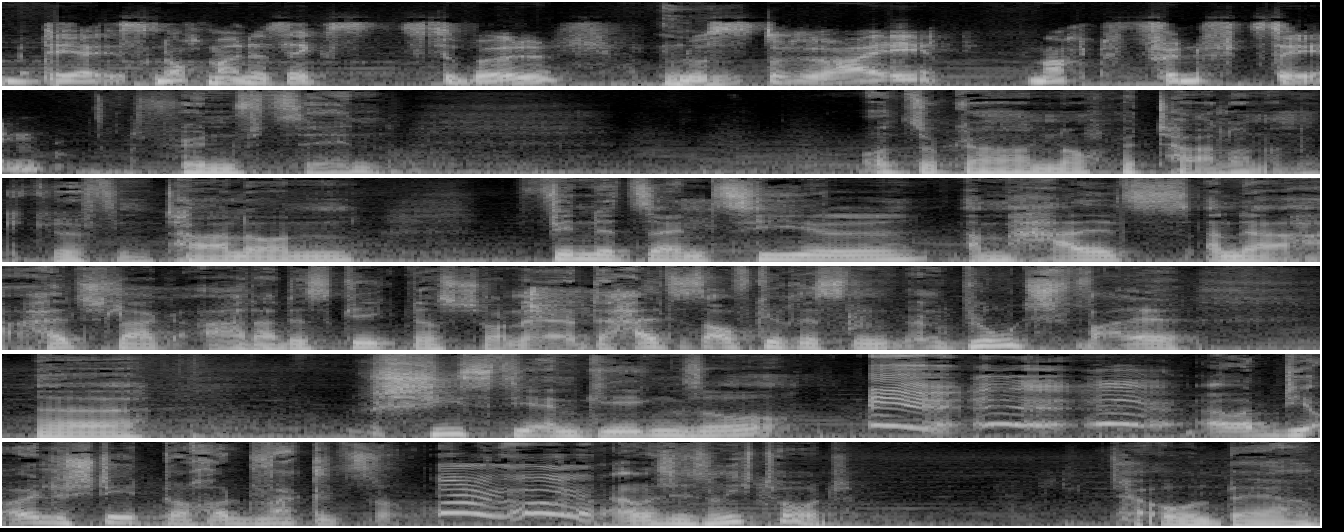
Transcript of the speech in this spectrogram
Der ist nochmal eine 6, 12. Plus 3 macht 15. 15. Und sogar noch mit Talon angegriffen. Talon findet sein Ziel am Hals, an der Halsschlagader des Gegners schon. Er- Der Hals ist aufgerissen, ein Blutschwall. Äh, schießt dir entgegen so. Aber die Eule steht noch und wackelt so. Aber sie ist noch nicht tot. Der Old Bear.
